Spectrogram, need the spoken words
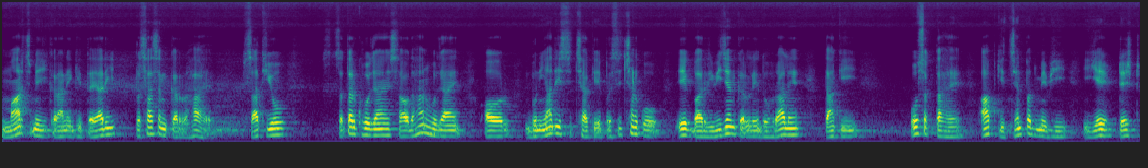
मार्च में ही कराने की तैयारी प्रशासन कर रहा है। साथियों सतर्क हो जाएँ, सावधान हो जाएँ और बुनियादी शिक्षा के प्रशिक्षण को एक बार रिवीजन कर लें दोहरा लें ताकि हो सकता है आपके जनपद में भी ये टेस्ट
